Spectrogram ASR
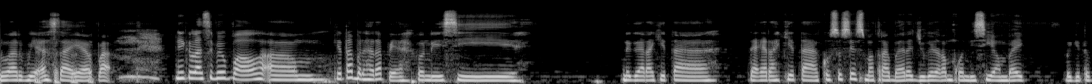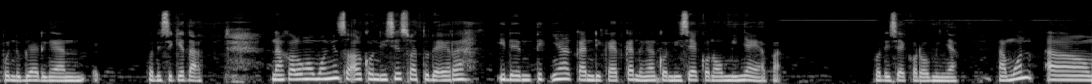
Luar biasa ya Pak. Ini kelas people, um, kita berharap ya kondisi negara kita, daerah kita, khususnya Sumatera Barat juga dalam kondisi yang baik. Begitupun juga dengan kondisi kita. Nah kalau ngomongin soal kondisi suatu daerah, identiknya akan dikaitkan dengan kondisi ekonominya ya Pak. Kondisi ekonominya. Namun um,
